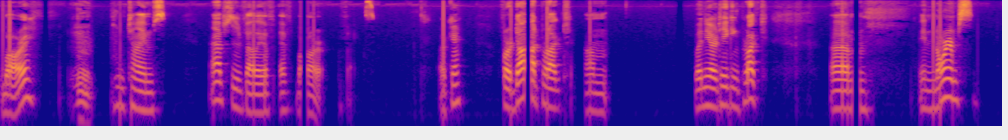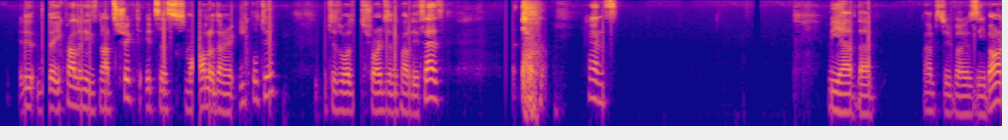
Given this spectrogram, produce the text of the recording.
bar times absolute value of f bar of x. Okay, for dot product, um, when you are taking product, um, in norms, the equality is not strict. It's a smaller than or equal to, which is what Schwarz inequality says. Hence, we have that absolute value z bar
